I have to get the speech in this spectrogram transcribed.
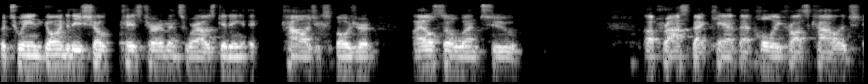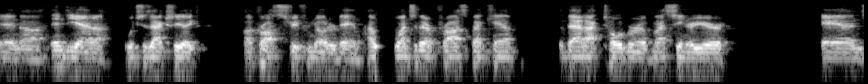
between going to these showcase tournaments where I was getting college exposure, I also went to a prospect camp at Holy Cross College in uh, Indiana, which is actually like across the street from Notre Dame. I went to their prospect camp that October of my senior year, and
